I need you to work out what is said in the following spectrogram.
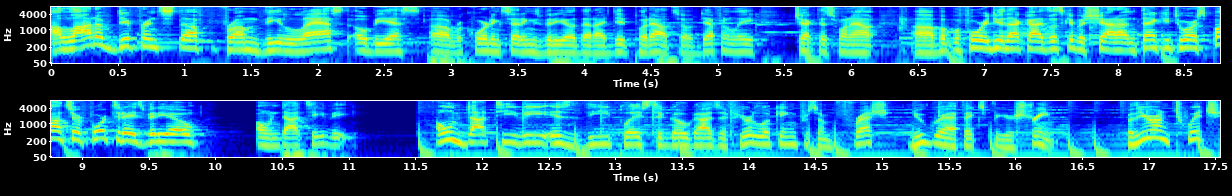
A lot of different stuff from the last OBS uh, recording settings video that I did put out. So definitely check this one out. Uh, but before we do that guys, let's give a shout out and thank you to our sponsor for today's video, Own.tv. Own.tv is the place to go, guys, if you're looking for some fresh new graphics for your stream. Whether you're on Twitch,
